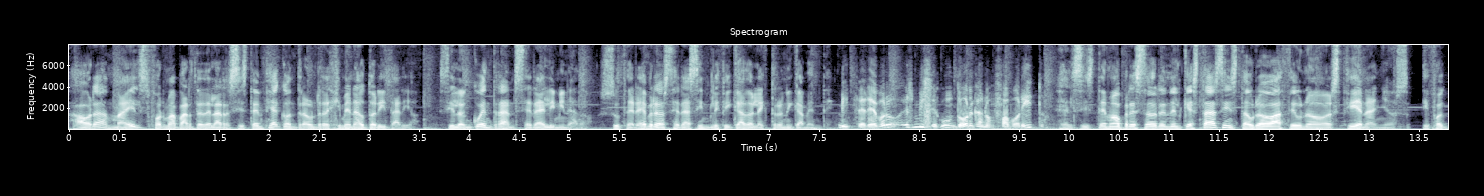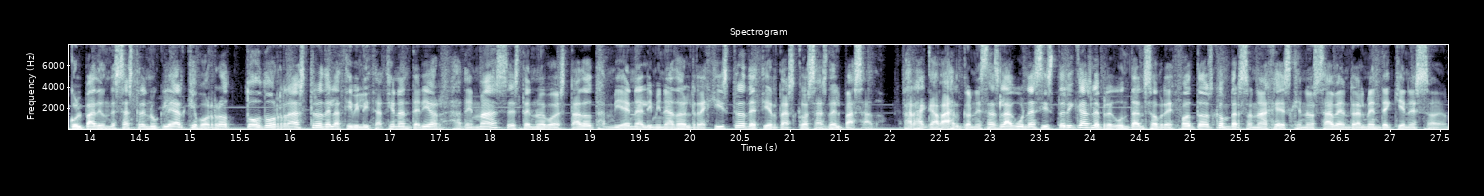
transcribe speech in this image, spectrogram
ahora Miles forma parte de la resistencia contra un régimen autoritario. Si lo encuentran, será eliminado. Su cerebro será simplificado electrónicamente. Mi cerebro es mi segundo órgano favorito. El sistema opresor en el que está se instauró hace unos 100 años, y fue culpa de un desastre nuclear que borró todo rastro de la civilización anterior. Además, este nuevo estado también ha eliminado el registro de ciertas cosas del pasado. Para acabar con esas lagunas históricas le preguntan sobre fotos con personajes que no saben realmente quiénes son.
